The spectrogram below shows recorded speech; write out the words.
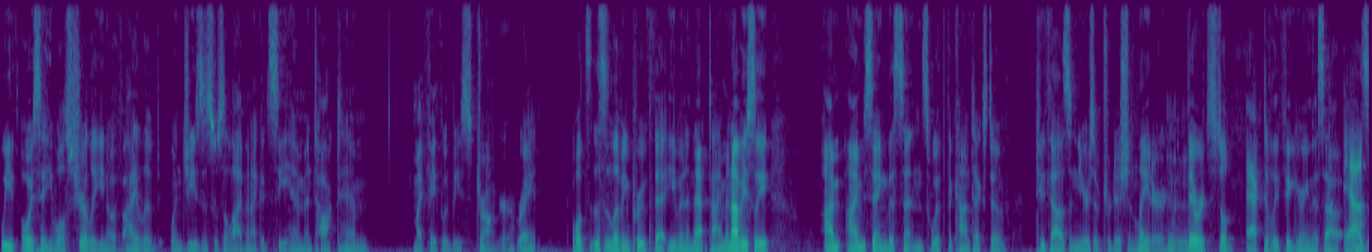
we always say, well, surely, you know, if I lived when Jesus was alive and I could see him and talk to him, my faith would be stronger, right? Well, it's, this is living proof that even in that time, and obviously, I'm I'm saying this sentence with the context of 2,000 years of tradition later. They were still actively figuring this out Yeah. as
